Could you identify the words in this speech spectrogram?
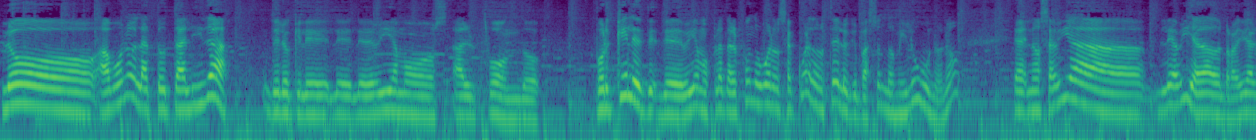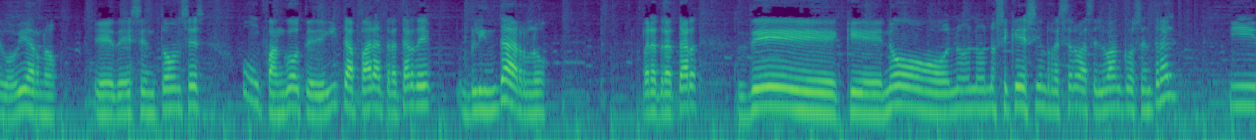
lo abonó la totalidad de lo que le, debíamos al fondo. ¿Por qué le, debíamos plata al fondo? Bueno, ¿se acuerdan ustedes lo que pasó en 2001, no? Eh, nos había, le había dado en realidad al gobierno eh, de ese entonces un fangote de guita para tratar de blindarlo, para tratar de que no, no, no, no se quede sin reservas el Banco Central y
